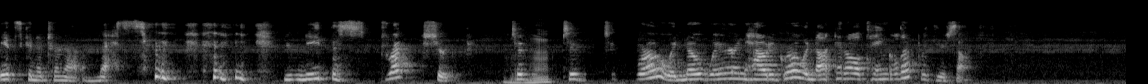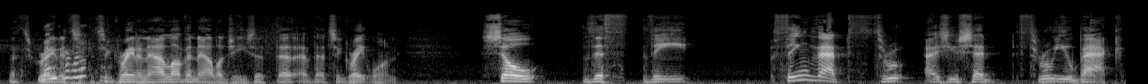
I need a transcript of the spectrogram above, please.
it's going to turn out a mess. you need the structure to, mm-hmm. to to grow and know where and how to grow and not get all tangled up with yourself. That's great. It's, it's, a great, and I love analogies. That, that, that's a great one. So the the thing that threw, as you said, threw you back,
